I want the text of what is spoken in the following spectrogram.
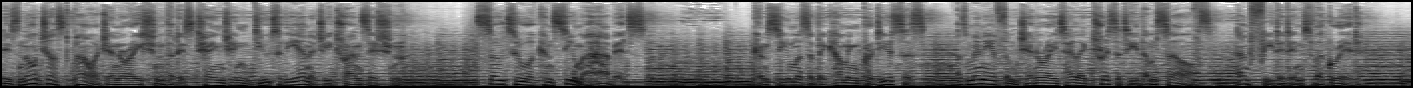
It is not just power generation that is changing due to the energy transition. So too are consumer habits. Consumers are becoming producers, as many of them generate electricity themselves and feed it into the grid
